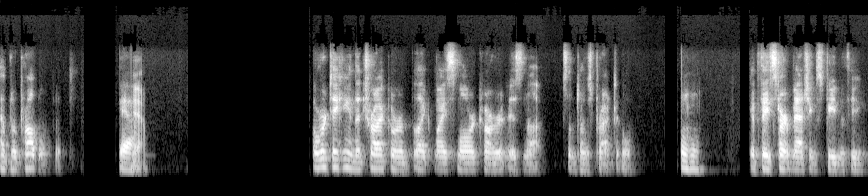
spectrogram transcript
have no problem. But Yeah. Yeah. overtaking the truck or like my smaller car is not sometimes practical. Mhm. If they start matching speed with you,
